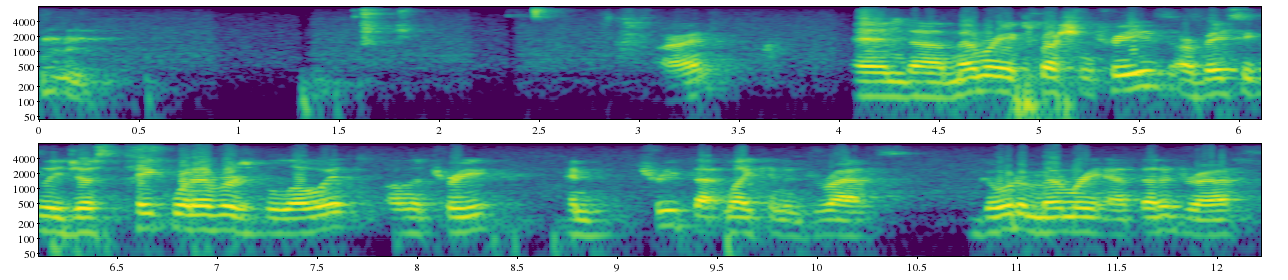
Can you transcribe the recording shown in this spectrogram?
All right. And uh, memory expression trees are basically just take whatever's below it on the tree and treat that like an address. Go to memory at that address,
